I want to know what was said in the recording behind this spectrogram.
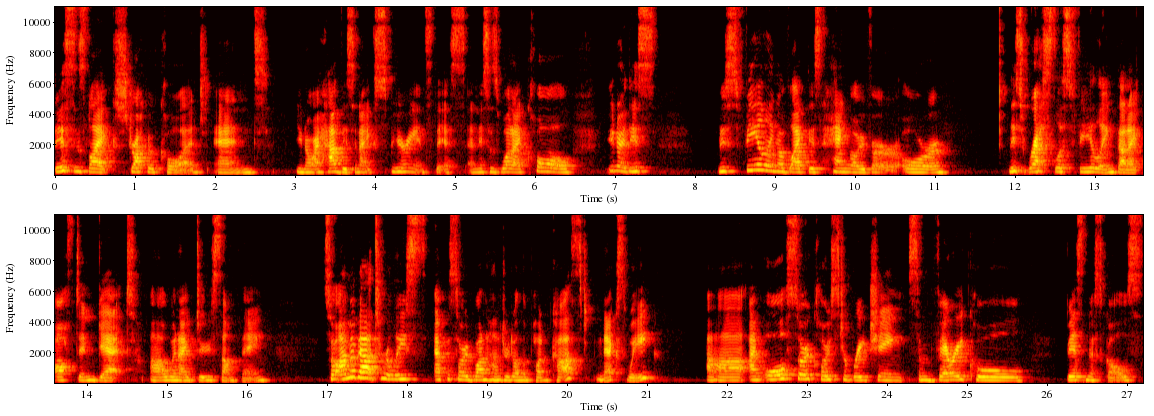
this is like struck a chord. And, you know, I have this and I experience this. And this is what I call, you know, this this feeling of like this hangover or this restless feeling that I often get uh, when I do something. So I'm about to release episode 100 on the podcast next week. Uh, I'm also close to reaching some very cool business goals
